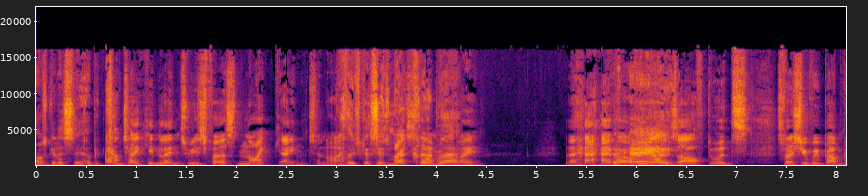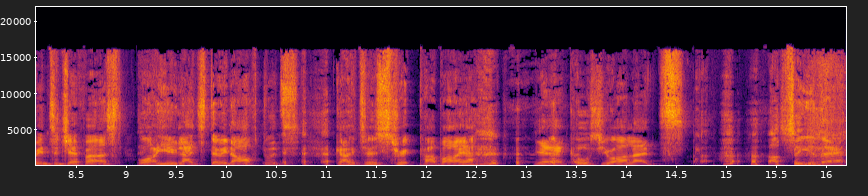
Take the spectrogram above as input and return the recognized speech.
I was going to say it'll be. I'm taking Len to his first night game tonight. I you were gonna say West Ham are playing. well, Hey! who knows afterwards? Especially if we bump into Geoff Hurst. What are you lads doing afterwards? Going to a strip pub, are you? Yeah, of course you are, lads. I'll see you there.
